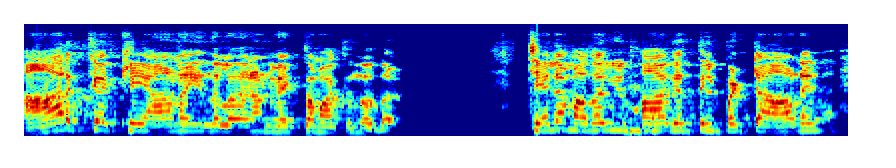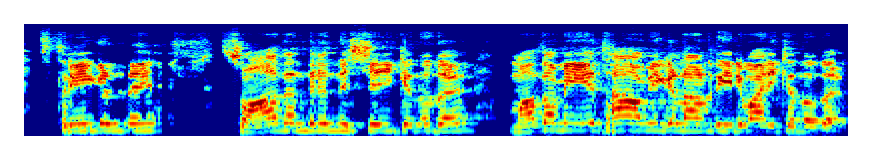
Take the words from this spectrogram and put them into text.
ആർക്കൊക്കെയാണ് എന്നുള്ളതാണ് വ്യക്തമാക്കുന്നത്. ചില മതവിഭാഗത്തിൽപ്പെട്ട ആൾ സ്ത്രീകളുടെ സ്വാതന്ത്ര്യം നിശ്ചയിക്കുന്നത് മതമേധാവികളാണ് തീരുമാനിക്കുന്നത്.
